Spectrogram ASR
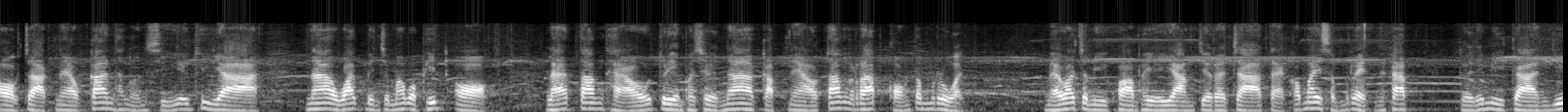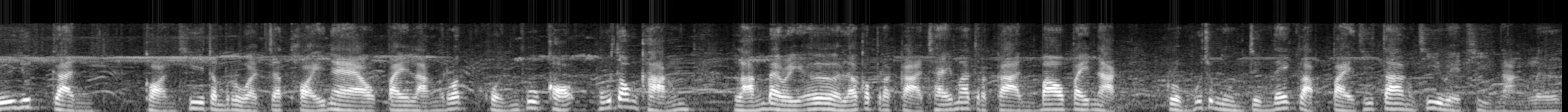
ออกจากแนวกั้นถนนศรีอยุธยา หน้าวัดเบญจมบพิตรออก และตั้งแถวเตรียมเผชิญหน้ากับแนวตั้งรับของตำรวจ แม้ว่าจะมีความพยายามเจรจาแต่ก็ไม่สำเร็จนะครับ โดยได้มีการยื้อยุดกัน ก่อนที่ตำรวจจะถอยแนวไปหลังรถขนผู้ผู้ต้องขัง หลังแบรีเออร์ แล้วก็ประกาศใช้มาตรการเบาไปหนัก กลุ่มผู้ชุมนุมจึงได้กลับไปที่ตั้งที่เวทีนางเลิง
